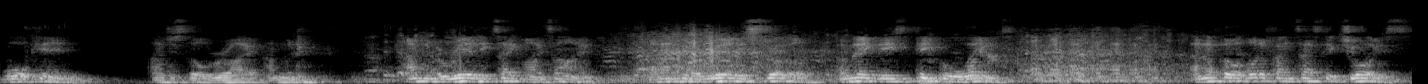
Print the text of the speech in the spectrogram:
walk in, I just thought, right, I'm gonna, I'm gonna really take my time, and I'm gonna really struggle and make these people wait. And I thought, what a fantastic choice.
